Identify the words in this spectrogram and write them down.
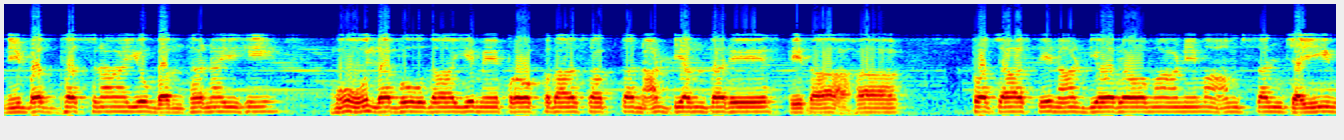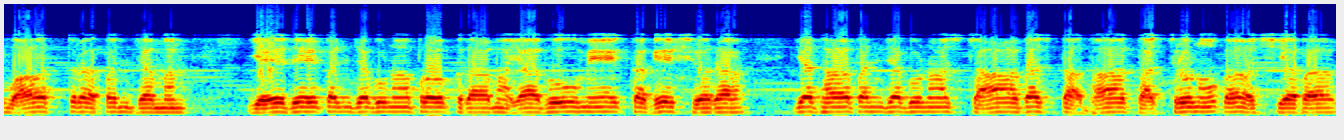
निबद्धस्नायुबन्धनैः। मूलभूतायि मे प्रोक्ता सप्तनाड्यन्तरे स्थिताः। त्वचास्ति नाड्यो रोमाणि मां सञ्चैवात्र पञ्चमम् ये दे पञ्चगुणप्रोक्ता मया भूमे खगेश्वर यथा पञ्चगुणाश्चापस्तथा तच्छृणुकाश्यप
